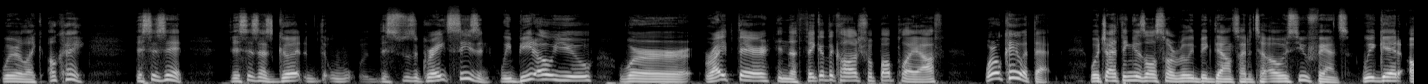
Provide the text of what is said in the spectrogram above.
We were like, okay, this is it. This is as good. This was a great season. We beat OU. We're right there in the thick of the college football playoff. We're okay with that, which I think is also a really big downside to OSU fans. We get a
